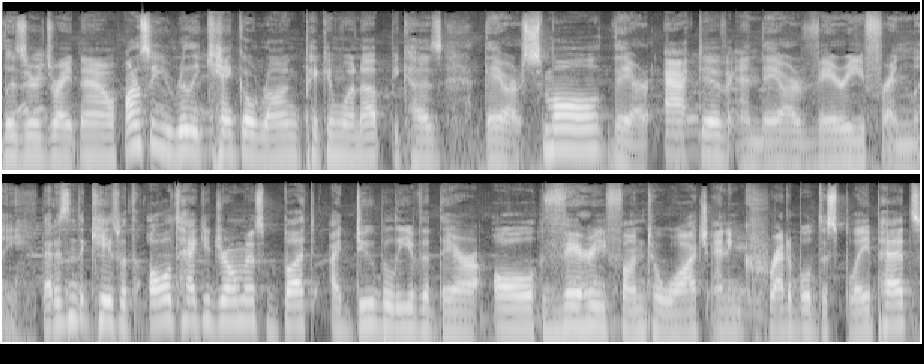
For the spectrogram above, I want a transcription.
lizards right now. Honestly, you really can't go wrong picking one up because they are small, they are active, and they are very friendly. That isn't the case with all Takydromus, but I do believe that they are all very fun to watch and incredible display pets.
